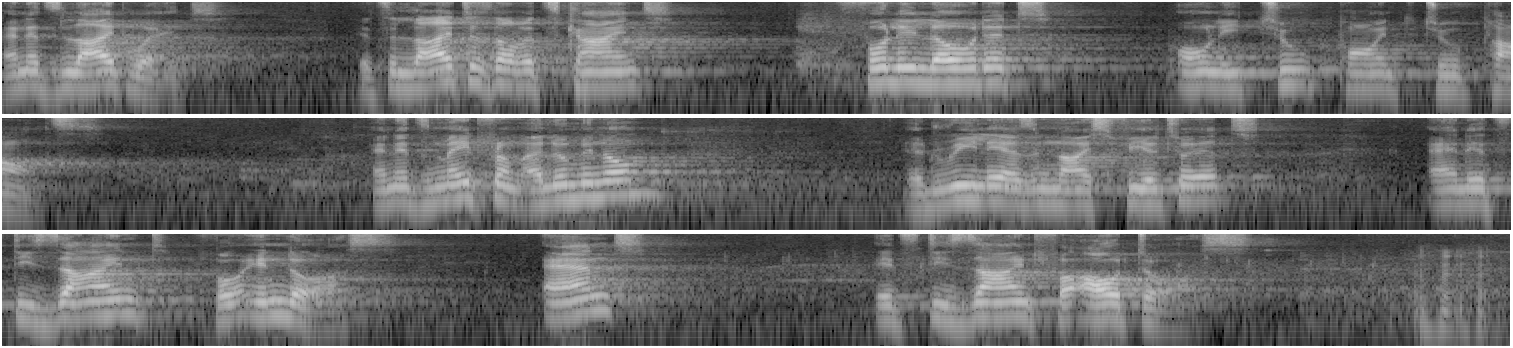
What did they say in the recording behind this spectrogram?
And it's lightweight. It's the lightest of its kind, fully loaded, only 2.2 pounds. And it's made from aluminum. It really has a nice feel to it. And it's designed for indoors. And it's designed for outdoors.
